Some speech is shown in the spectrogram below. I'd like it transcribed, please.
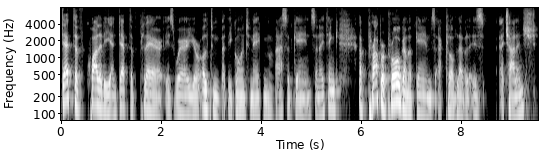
depth of quality and depth of player is where you're ultimately going to make massive gains. And I think a proper program of games at club level is a challenge.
